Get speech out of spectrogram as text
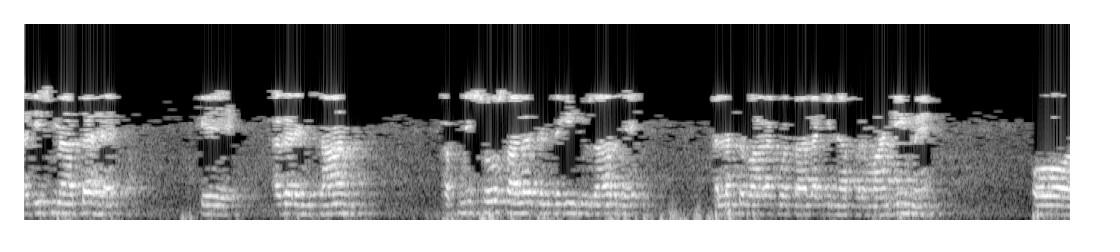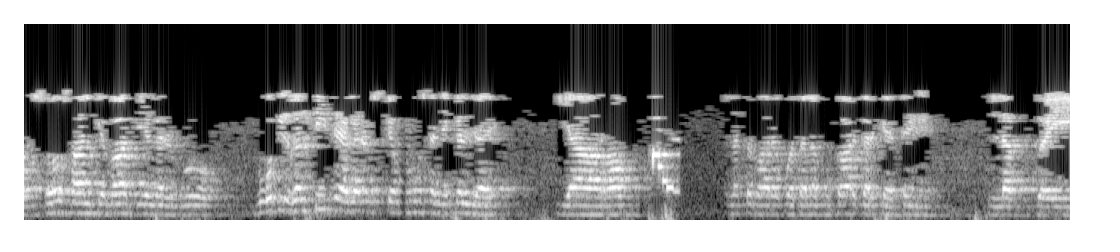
حدیث میں آتا ہے کہ اگر انسان اپنی سو سالہ زندگی گزار دے اللہ تبارک و تعالیٰ کی نافرمانی میں اور سو سال کے بعد بھی اگر وہ وہ بھی غلطی سے اگر اس کے منہ سے نکل جائے، یا رب، اللہ تبارک و تعالیٰ پکار کر کہتے ہیں لبئی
